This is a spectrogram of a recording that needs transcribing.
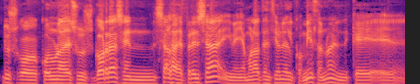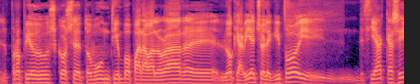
Dusko con una de sus gorras en sala de prensa y me llamó la atención el comienzo, ¿no? En que el propio Dusko se tomó un tiempo para valorar eh, lo que había hecho el equipo y decía casi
